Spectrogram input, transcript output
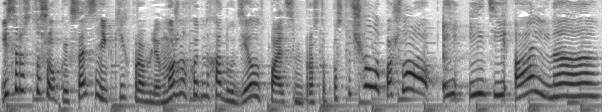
И с растушевкой, кстати, никаких проблем. Можно хоть на ходу буду делать пальцами, просто постучала, пошла и идеально.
